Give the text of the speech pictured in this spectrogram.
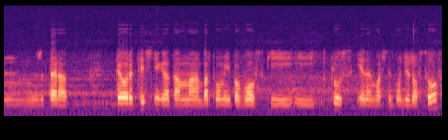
mm, że teraz Teoretycznie gra tam Bartłomiej Pawłowski i plus jeden właśnie z młodzieżowców.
